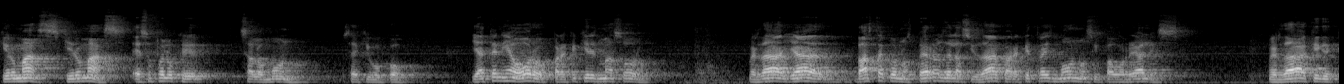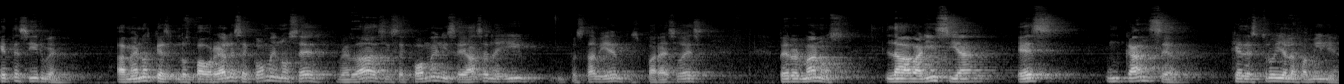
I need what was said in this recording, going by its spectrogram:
Quiero más, quiero más. Eso fue lo que Salomón se equivocó. Ya tenía oro, ¿para qué quieres más oro? ¿Verdad? Ya basta con los perros de la ciudad, ¿para qué traes monos y pavos reales? ¿Verdad? ¿Qué, qué te sirven? A menos que los pavos reales se comen, no sé, ¿verdad? Si se comen y se hacen ahí, pues está bien, pues para eso es. Pero hermanos, la avaricia es un cáncer que destruye a la familia.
